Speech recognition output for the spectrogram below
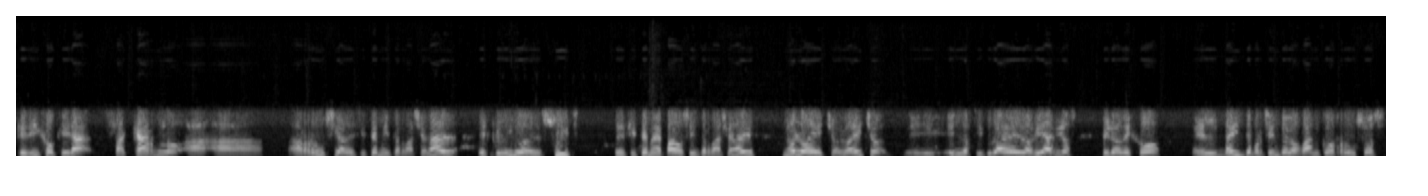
que dijo que era sacarlo a, Rusia del sistema internacional, excluirlo del SWIFT, del sistema de pagos internacionales. No lo ha hecho, lo ha hecho eh, en los titulares de los diarios, pero dejó el 20% de los bancos rusos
